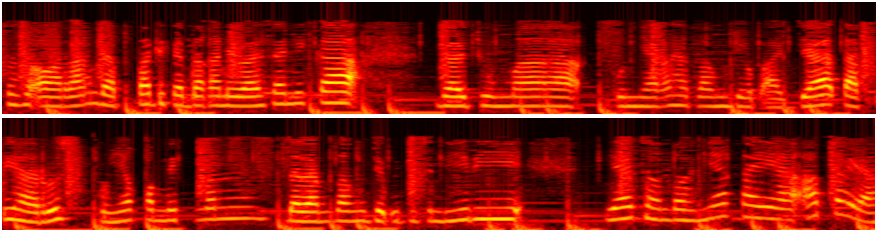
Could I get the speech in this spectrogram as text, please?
seseorang dapat dikatakan dewasa nih kak gak cuma punya rasa tanggung jawab aja tapi harus punya komitmen dalam tanggung jawab itu sendiri ya contohnya kayak apa ya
